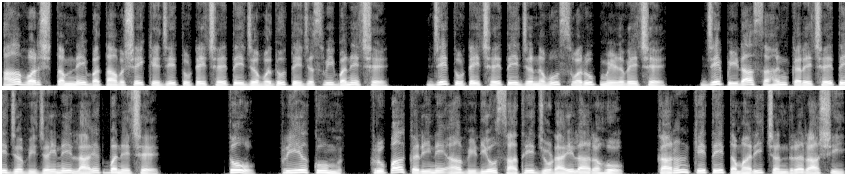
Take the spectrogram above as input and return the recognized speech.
આ વર્ષ તમને બતાવશે કે જે તૂટે છે તે જ વધુ તેજસ્વી બને છે. જે તૂટે છે તે જ નવું સ્વરૂપ મેળવે છે. જે પીડા સહન કરે છે તે જ વિજયને લાયક બને છે. તો, પ્રિય કુંભ, કૃપા કરીને આ વિડિયો સાથે જોડાયેલા રહો, કારણ કે તે તમારી ચંદ્ર રાશિ,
